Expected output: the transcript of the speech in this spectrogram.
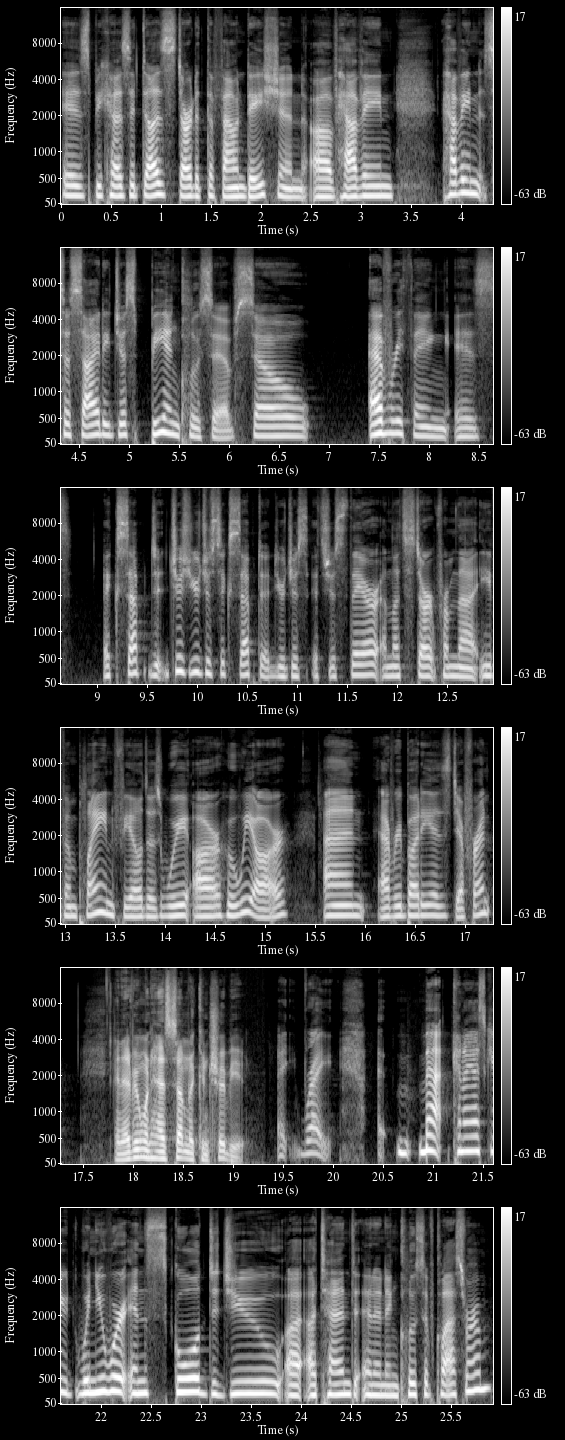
is because it does start at the foundation of having having society just be inclusive. So everything is accept just you just accepted. You're just it's just there and let's start from that even playing field as we are who we are and everybody is different. And everyone has something to contribute. Uh, Right. Uh, Matt, can I ask you, when you were in school, did you uh, attend in an inclusive classroom?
